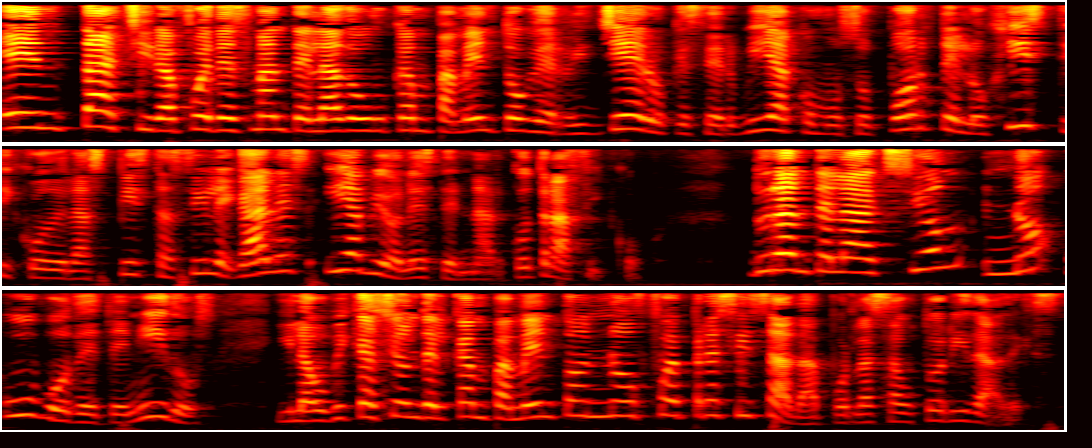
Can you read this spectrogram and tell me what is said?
En Táchira fue desmantelado un campamento guerrillero que servía como soporte logístico de las pistas ilegales y aviones de narcotráfico. Durante la acción no hubo detenidos y la ubicación del campamento no fue precisada por las autoridades.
